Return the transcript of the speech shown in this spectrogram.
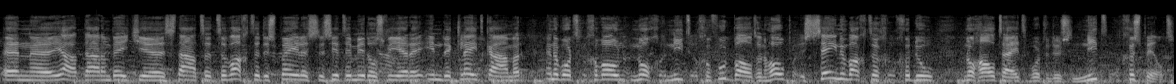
En uh, ja, daar een beetje staat te wachten. De spelers zitten inmiddels weer in de kleedkamer. En er wordt gewoon nog niet gevoetbald. Een hoop zenuwachtig gedoe. Nog altijd wordt er dus niet gespeeld.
